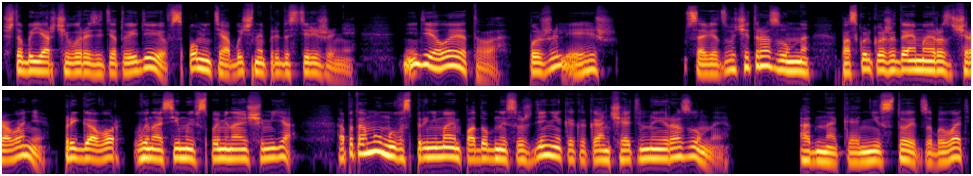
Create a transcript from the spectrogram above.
Чтобы ярче выразить эту идею, вспомните обычное предостережение. «Не делай этого, пожалеешь». Совет звучит разумно, поскольку ожидаемое разочарование — приговор, выносимый вспоминающим «я», а потому мы воспринимаем подобные суждения как окончательные и разумные. Однако не стоит забывать,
